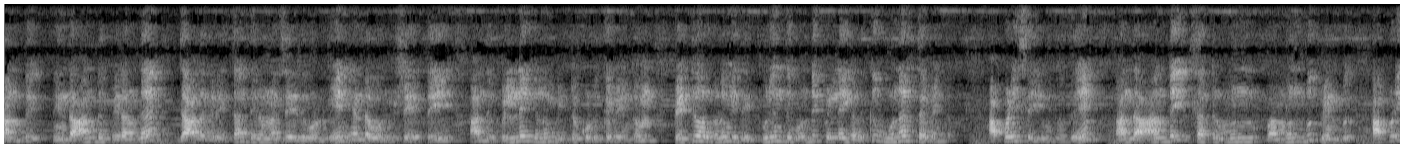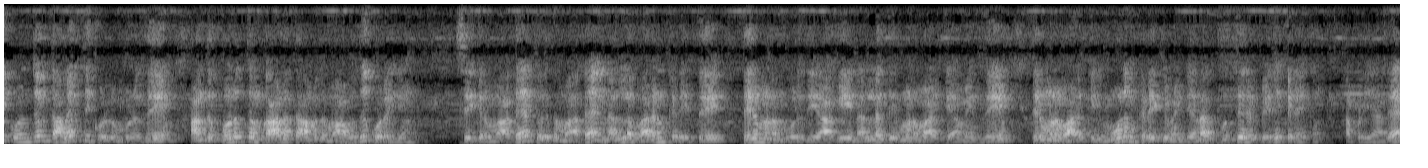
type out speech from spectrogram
ஆண்டு இந்த ஆண்டு பிறந்த ஜாதகரைத்தான் திருமணம் செய்து கொள்வேன் என்ற ஒரு விஷயத்தை அந்த பிள்ளைகளும் விட்டு கொடுக்க வேண்டும். பெற்றோர்களும் இதை புரிந்து கொண்டு பிள்ளைகளுக்கு உணர்த்த வேண்டும். அப்படி செய்யும்போது அந்த ஆண்டை சற்று முன் முன்பு பின்பு அப்படி கொஞ்சம் தளர்த்தி கொள்ளும் பொழுது அந்த பொருத்தம் காலதாமதமாவது குறையும். சீக்கிரமாக துரிதமாக நல்ல வரன் கிடைத்து திருமணம் உறுதியாகி நல்ல திருமண வாழ்க்கை அமைந்து திருமண வாழ்க்கை மூலம் கிடைக்க வேண்டிய புத்திர பேரு கிடைக்கும். அப்படியாக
